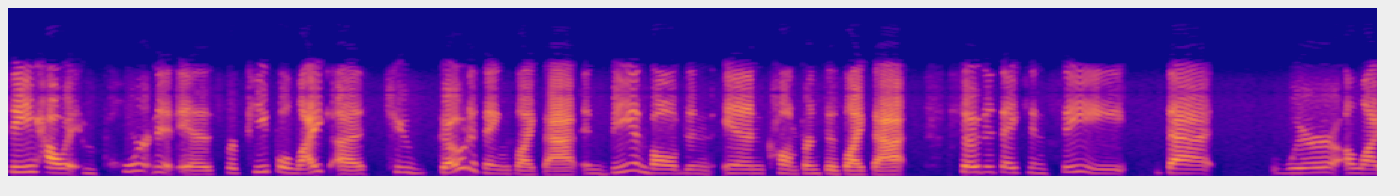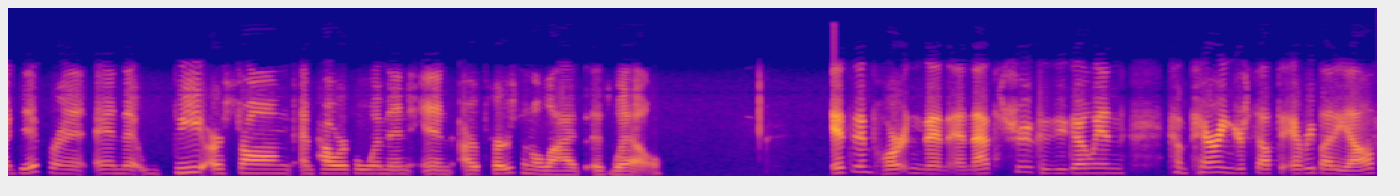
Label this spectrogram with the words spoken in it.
see how important it is for people like us to go to things like that and be involved in in conferences like that, so that they can see that we're a lot different and that we are strong and powerful women in our personal lives as well it's important and and that's true because you go in comparing yourself to everybody else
